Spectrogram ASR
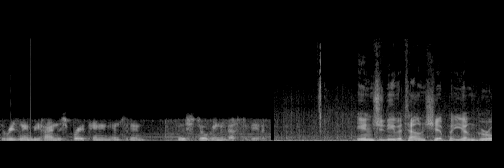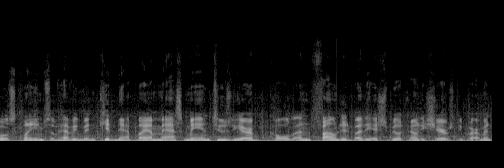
The reasoning behind the spray painting incident is still being investigated. In Geneva Township, a young girl's claims of having been kidnapped by a masked man Tuesday are called unfounded by the Ashtabula County Sheriff's Department.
